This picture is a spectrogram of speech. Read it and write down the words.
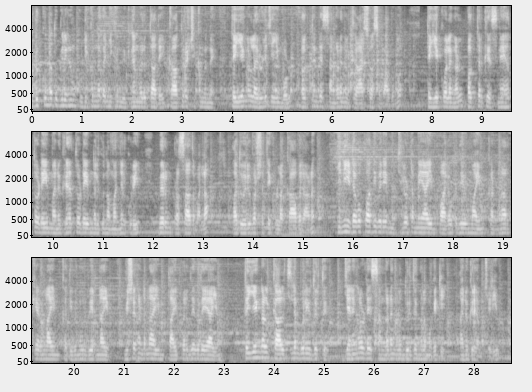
ഉടുക്കുന്ന തുകിലിനും കുടിക്കുന്ന കഞ്ഞിക്കും വിഘ്നം വരുത്താതെ കാത്തുരക്ഷിക്കുമെന്ന് തെയ്യങ്ങൾ അരുളി ചെയ്യുമ്പോൾ ഭക്തന്റെ സങ്കടങ്ങൾക്ക് ആശ്വാസമാകുന്നു. തെയ്യക്കോലങ്ങൾ ഭക്തർക്ക് സ്നേഹത്തോടെയും അനുഗ്രഹത്തോടെയും നൽകുന്ന മഞ്ഞൾക്കുറി വെറും പ്രസാദമല്ല. അത് ഒരു വർഷത്തേക്കുള്ള കാവലാണ്. ഇനി ഇടവപ്പാതി വരെ മുച്ചിലോട്ടമ്മയായും പാലോട്ടദേവുമായും കണ്ണനാർ കേളനായും കതിവനൂർ വീരനായും വിഷകണ്ഠനായും തായ്പരദേവതയായും തെയ്യങ്ങൾ കാൽച്ചിലം പോലെ ഉതിർത്ത് ജനങ്ങളുടെ സങ്കടങ്ങളും ദുരിതങ്ങളും അകറ്റി അനുഗ്രഹം ചൊരിയും.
